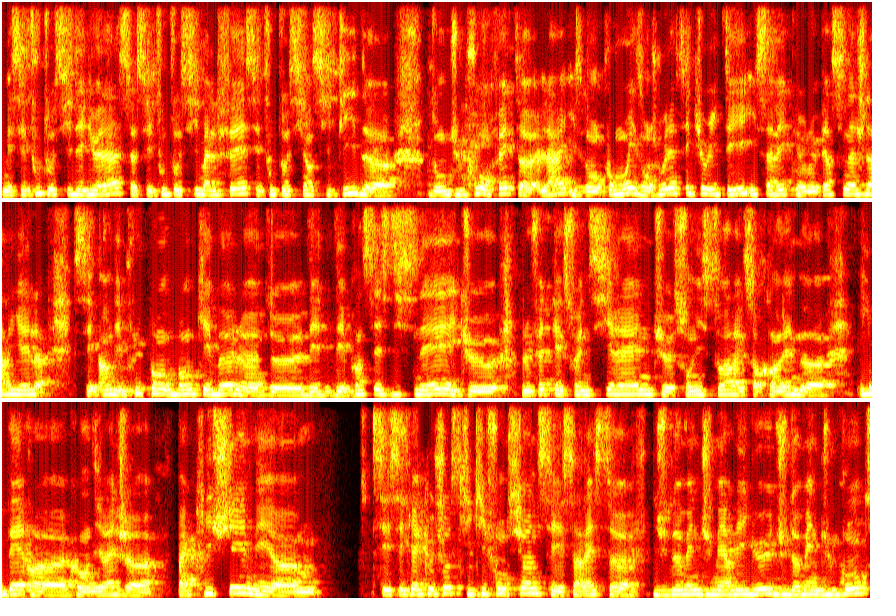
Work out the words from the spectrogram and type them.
mais c'est tout aussi dégueulasse, c'est tout aussi mal fait, c'est tout aussi insipide. Euh. Donc du coup, en fait, là, ils ont, pour moi, ils ont joué la sécurité. Ils savaient que le personnage d'Ariel, c'est un des plus bankable de, des, des princesses Disney et que le fait qu'elle soit une sirène, que son histoire, elle sort quand même euh, hyper, euh, comment dirais-je, euh, pas cliché, mais c'est quelque chose qui, qui fonctionne, c'est ça reste euh, du domaine du merveilleux, du domaine du conte.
